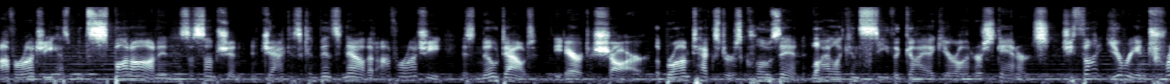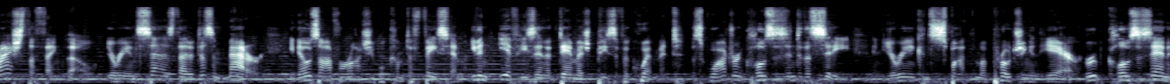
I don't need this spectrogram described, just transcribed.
Afranche has been spot on in his assumption, and Jack is convinced now that Afranche is no doubt the heir to Char. The Bromb Texters close in. Lila can see the Gaia gear on her scanners. She thought Urian trashed the thing, though. Urian says that it doesn't matter. He knows Afranche will come to face him, even if he's in a damaged piece of equipment. The squadron closes into the city, and Urian can spot them approaching in the air. Group closes in,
